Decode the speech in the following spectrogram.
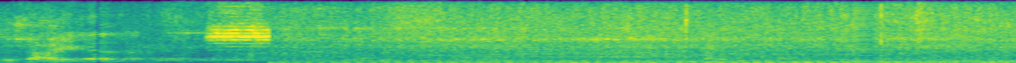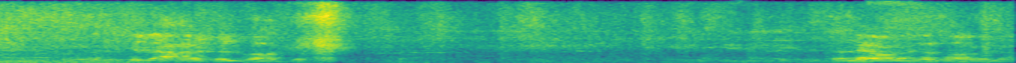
দুশো আশি তাহলে আমাদের কাছে হবে না।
